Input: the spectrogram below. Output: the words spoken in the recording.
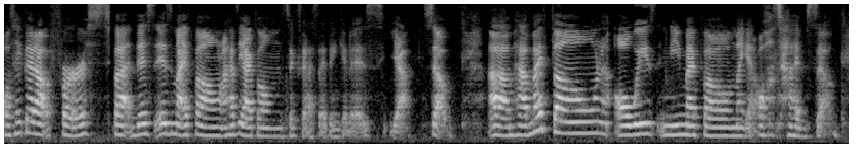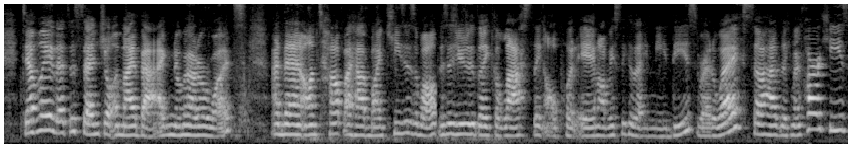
I'll take that out first, but this is my phone. I have the iPhone 6s, I think it is. Yeah, so um, have my phone, always need my phone like at all times. So definitely that's essential in my bag no matter what. And then on top I have my keys as well. This is usually like the last thing I'll put in obviously because I need these right away. So I have like my car keys,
